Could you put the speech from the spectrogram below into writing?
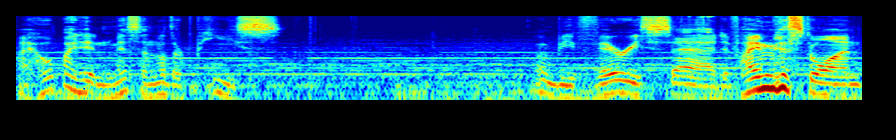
I hope I didn't miss another piece. That would be very sad if I missed one.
